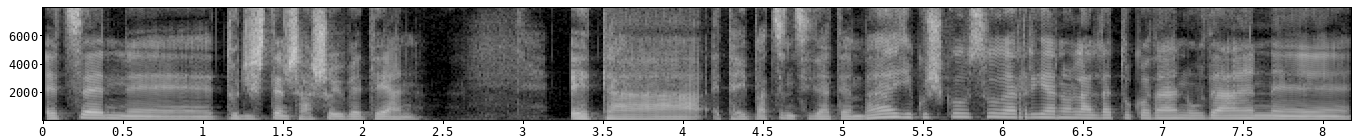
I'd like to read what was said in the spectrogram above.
etzen e, turisten sasoi betean. Eta, eta ipatzen zidaten, bai, ikusiko zu herrian nola aldatuko dan, udan, e,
